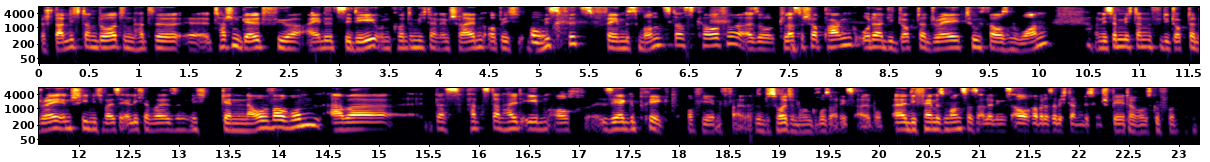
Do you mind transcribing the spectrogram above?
da stand ich dann dort und hatte äh, Taschengeld für eine CD und konnte mich dann entscheiden, ob ich oh. Misfits Famous Monsters kaufe, also klassischer Punk, oder die Dr. Dre 2001. Und ich habe mich dann für die Dr. Dre entschieden. Ich weiß ehrlicherweise nicht genau warum, aber das hat es dann halt eben auch sehr geprägt, auf jeden Fall. Also bis heute noch ein großartiges Album. Äh, die Famous Monsters allerdings auch, aber das habe ich dann ein bisschen später rausgefunden.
